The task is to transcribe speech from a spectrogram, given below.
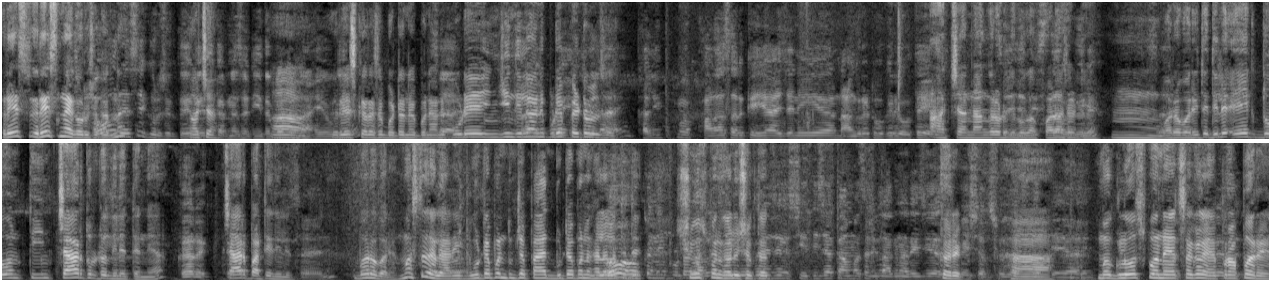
रेस रेस नाही करू शकत हो, ना रेसही करू शकते रेस अच्छा. करण्यासाठी इथं बटन आहे हा वगैरे. रेस करायचं बटन आहे पण आणि पुढे इंजिन दिलं आणि पुढे पेट्रोलचं आहे आहे. खाली मग फाळासारखे हे आहे ज्याने नांगरट वगैरे होते अच्छा नांगरट होती बघा फळासाठी. हम्म, बरोबर इथे दिले एक दोन तीन चार टोटल दिलेत त्यांनी हा. करेक्ट चार पार्टी दिलेत बरोबर आहे. मस्त झालं. आणि बुट पण तुमच्या पायात बुट पण घालायला हो, शूज पण घालू शकतात. शेतीच्या कामासाठी लागणारे जे करेक्ट स्पेशल शूज हा. असतात ते आहे. मग ग्लोव्स पण आहेत सगळं आहे. प्रॉपर आहे.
